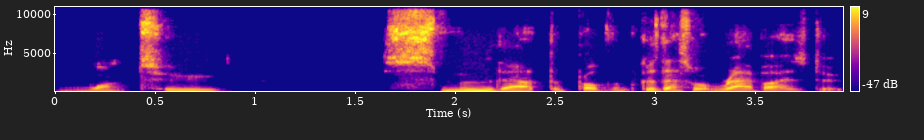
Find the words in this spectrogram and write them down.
want to smooth out the problem? Because that's what rabbis do.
